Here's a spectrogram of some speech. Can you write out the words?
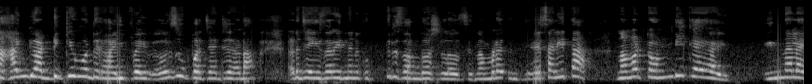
താങ്ക് യു അടിക്കും കൊണ്ട് ഹൈ ഫൈവ് ഒരു സൂപ്പർ ചാറ്റ് ചേടാ എടാ ജയ്സർ ഇന്ന് എനിക്ക് ഒത്തിരി സന്തോഷമുള്ള ദിവസം. നമ്മുടെ സലീത്ത നമ്മൾ ട്വന്റി കെ ആയി. ഇന്നലെ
